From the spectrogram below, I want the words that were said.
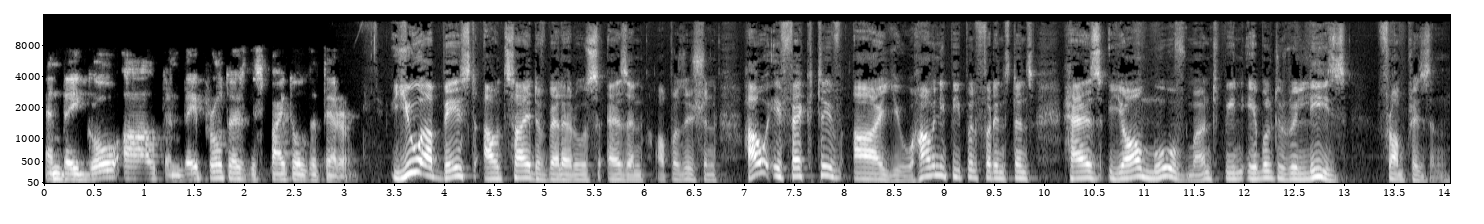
and they go out and they protest despite all the terror. You are based outside of Belarus as an opposition. How effective are you? How many people, for instance, has your movement been able to release from prison?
